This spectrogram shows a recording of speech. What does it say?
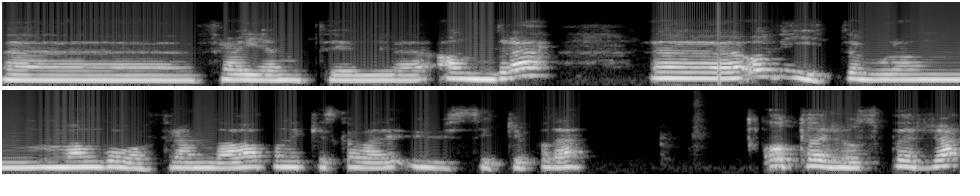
fra hjem til andre. Eh, og vite hvordan man går frem da, at man ikke skal være usikker på det. Og tørre å spørre.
